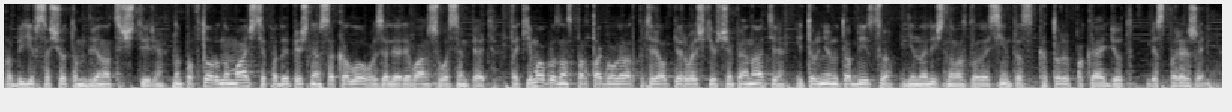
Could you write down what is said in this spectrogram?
победив со счетом 12-4. На повторном матче подопечные Соколова взяли реванш 8-5. Таким образом, «Спартак» Волгоград потерял первые очки в чемпионате и турнирную таблицу единолично возглавил «Синтез», который пока идет без поражения.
